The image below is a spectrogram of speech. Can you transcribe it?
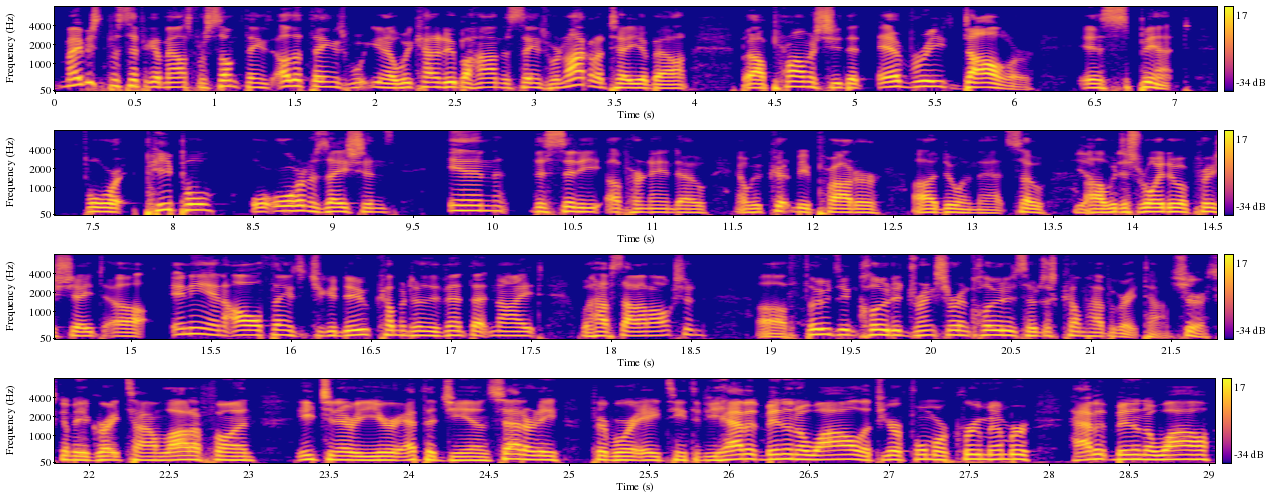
maybe specific amounts for some things. Other things, you know, we kind of do behind the scenes. We're not going to tell you about, but I promise you that every dollar is spent for people or organizations in the city of Hernando, and we couldn't be prouder uh, doing that. So Yeah. uh, we just really do appreciate uh, any and all things that you can do. Coming to the event that night, we'll have silent auction. Uh, food's included, drinks are included, so just come have a great time. Sure, it's going to be a great time, a lot of fun each and every year at the gym. Saturday, February 18th. If you haven't been in a while, if you're a former crew member, haven't been in a while,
